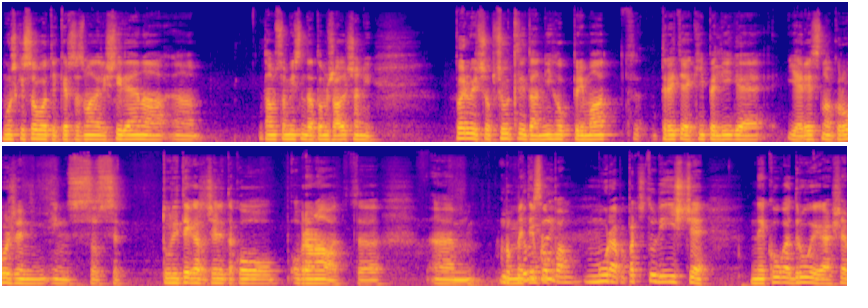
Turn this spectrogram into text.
Murski soboti, ker so zmagali 4-1. Uh, tam so, mislim, da tam žalčani prvič občutili, da njihov primat tretje ekipe lige je resno ogrožen in so se tudi tega začeli tako obravnavati. Um, Medtem ko pa mora pa pač tudi išče nekoga drugega, še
